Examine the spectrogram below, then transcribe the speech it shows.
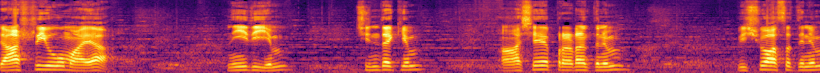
രാഷ്ട്രീയവുമായ നീതിയും ചിന്തയ്ക്കും ആശയപ്രകടനത്തിനും വിശ്വാസത്തിനും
